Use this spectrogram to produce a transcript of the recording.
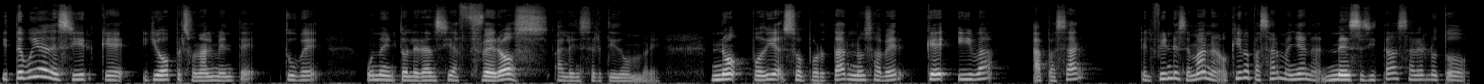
Y te voy a decir que yo personalmente tuve una intolerancia feroz a la incertidumbre. No podía soportar no saber qué iba a pasar el fin de semana o qué iba a pasar mañana. Necesitaba saberlo todo.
